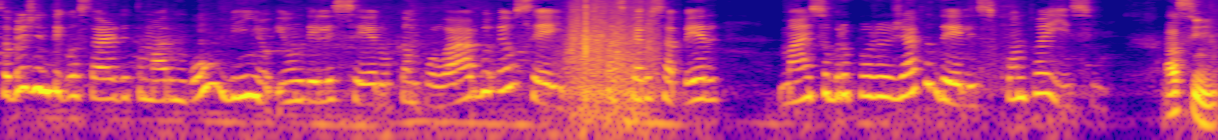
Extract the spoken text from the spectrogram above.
Sobre a gente gostar de tomar um bom vinho e um deles ser o Campo Largo, eu sei, mas quero saber mais sobre o projeto deles quanto a isso. Assim,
